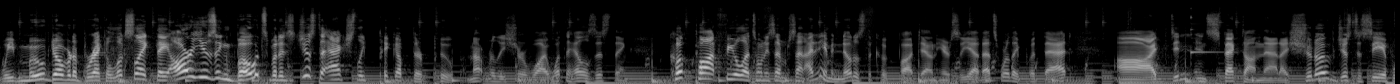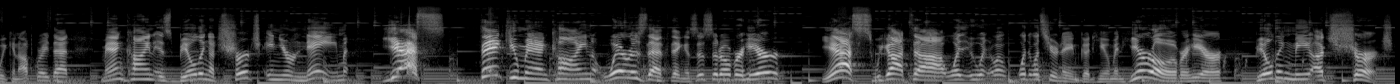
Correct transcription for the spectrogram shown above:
We've moved over to brick. It looks like they are using boats, but it's just to actually pick up their poop. I'm not really sure why. What the hell is this thing? Cook pot fuel at 27%. I didn't even notice the cook pot down here. So yeah, that's where they put that. Uh, I didn't inspect on that. I should have just to see if we can upgrade that. Mankind is building a church in your name. Yes! Thank you, Mankind! Where is that thing? Is this it over here? Yes, we got, uh, what, what, what's your name, good human? Hero over here, building me a church.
